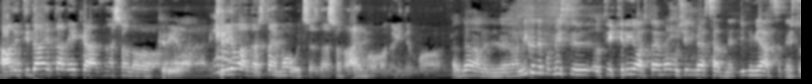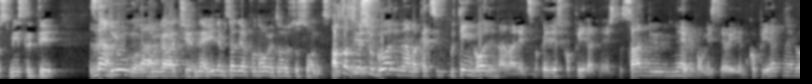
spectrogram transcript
ali ti daje ta neka, znaš, ono, Krila. A, krila da šta je moguće, znaš, ono, ajmo, ono, idemo, Pa da, ali a, niko ne pomisli od tih krila šta je moguće, idem ja sad, ne, idem ja sad nešto smisliti Znam, drugo, da. drugačije. Ne, idem sad ja ponoviti ovo što su oni Ali to si još u godinama, kad si u tim godinama, recimo, kad ideš kopirat nešto. Sad bi, ne bi pomislio idem kopirat, nego...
